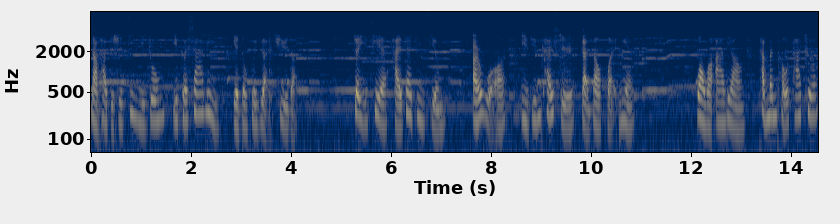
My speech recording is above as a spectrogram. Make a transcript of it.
哪怕只是记忆中一颗沙粒，也都会远去的。这一切还在进行，而我已经开始感到怀念。望望阿亮，他闷头擦车。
